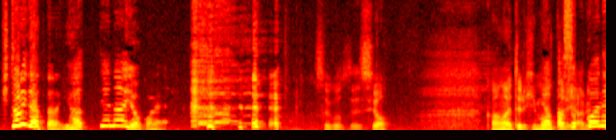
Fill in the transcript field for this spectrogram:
一人だったらやってないよ、これ。そういうことですよ考えてる暇あやったらやるそこね、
